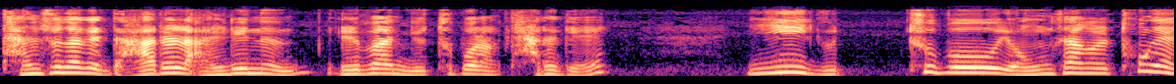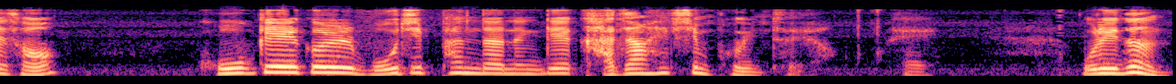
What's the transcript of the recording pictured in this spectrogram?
단순하게 나를 알리는 일반 유튜버랑 다르게 이 유튜브 영상을 통해서 고객을 모집한다는 게 가장 핵심 포인트예요. 네. 우리는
